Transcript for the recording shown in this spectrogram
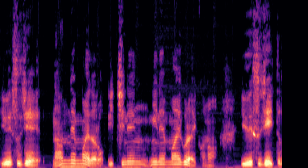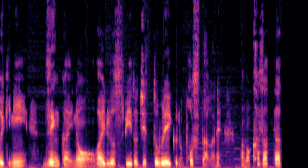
USJ、何年前だろう ?1 年、2年前ぐらいかな ?USJ 行った時に、前回のワイルドスピードジェットブレイクのポスターがね、あの、飾ってあっ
